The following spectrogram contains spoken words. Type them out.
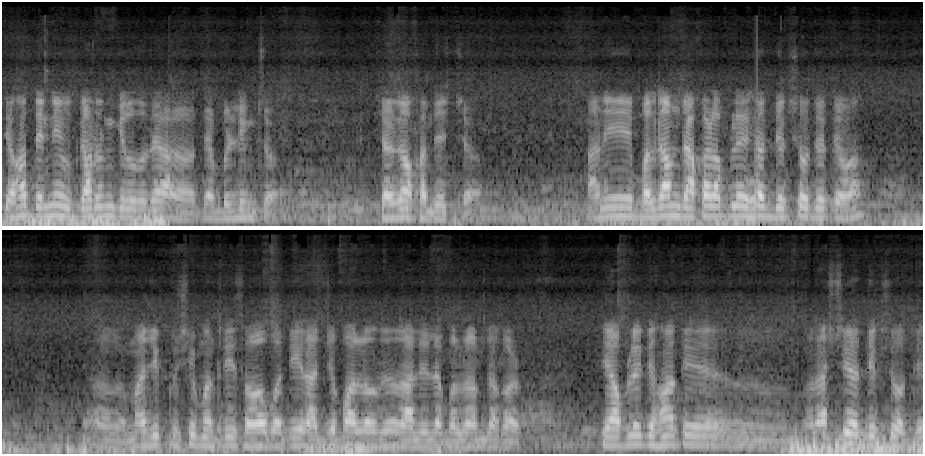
तेव्हा त्यांनी उद्घाटन केलं होतं त्या त्या बिल्डिंगचं जळगाव खानदेशचं आणि बलराम जाखड आपले हे अध्यक्ष होते तेव्हा. माजी कृषी मंत्री सभापती राज्यपाल वगैरे बलराम जाखड ते आपले तेव्हा ते राष्ट्रीय अध्यक्ष होते.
